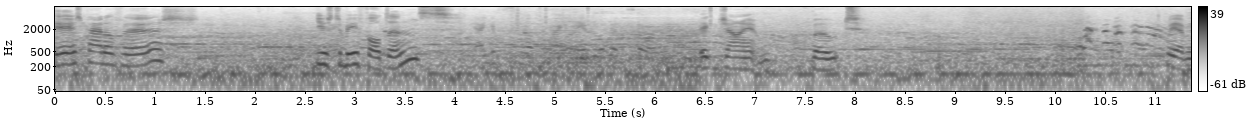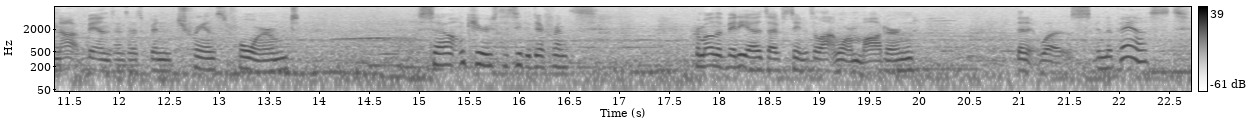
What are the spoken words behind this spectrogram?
There's Paddlefish. Used to be Fulton's. Yeah, I get to smell the right there. Look at the store. Big giant boat. We have not been since it's been transformed. So I'm curious to see the difference. From all the videos I've seen, it's a lot more modern than it was in the past.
